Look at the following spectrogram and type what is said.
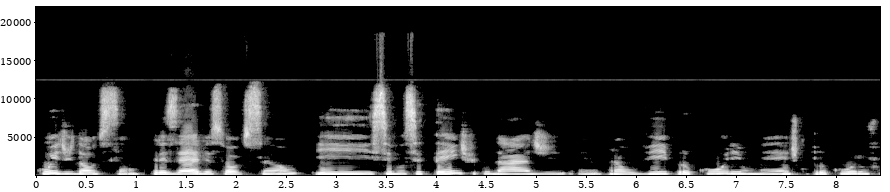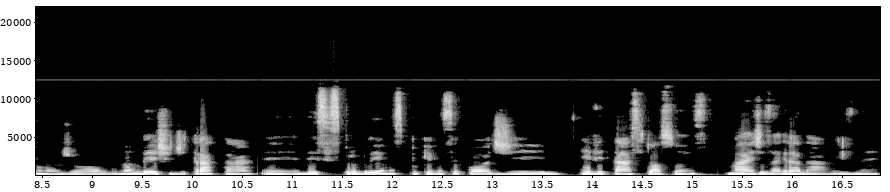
cuide da audição, preserve a sua audição e se você tem dificuldade é, para ouvir, procure um médico, procure um fonoaudiólogo, não deixe de tratar é, desses problemas porque você pode evitar situações mais desagradáveis, né?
